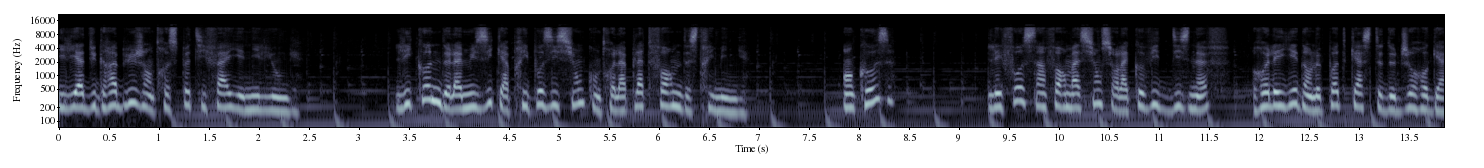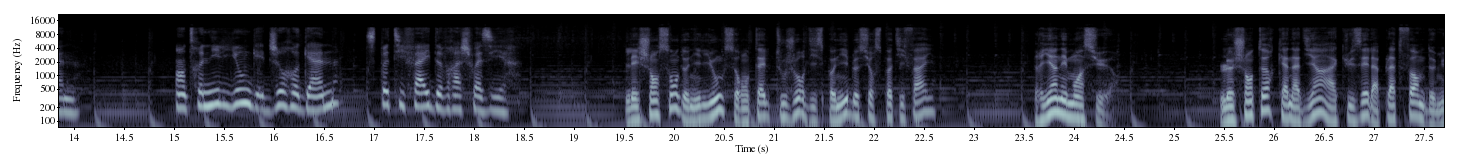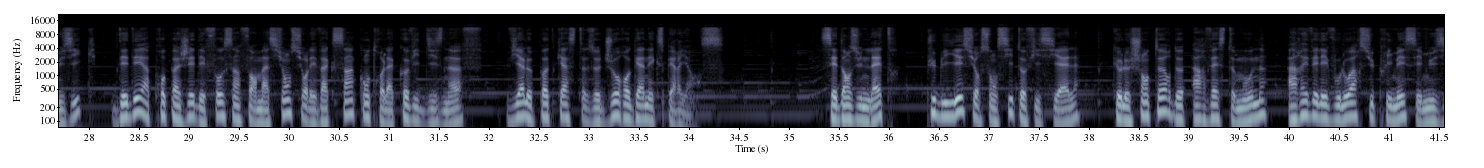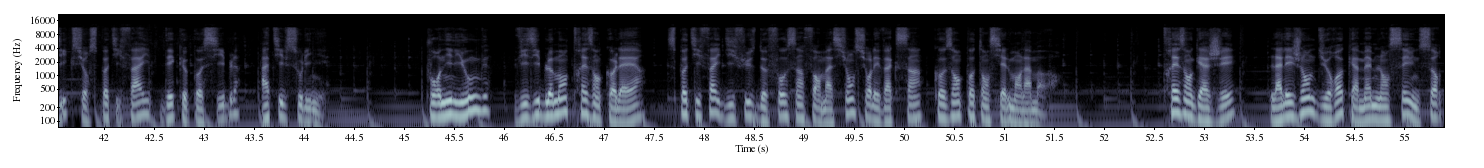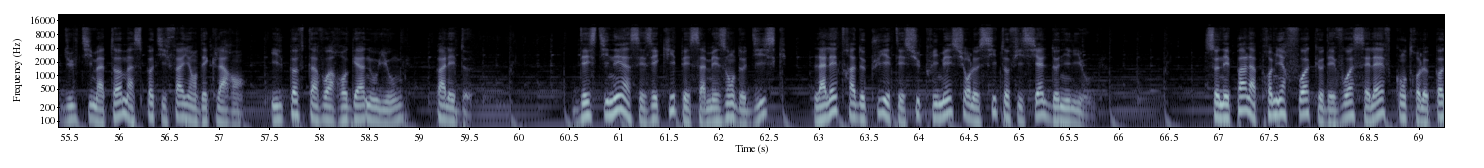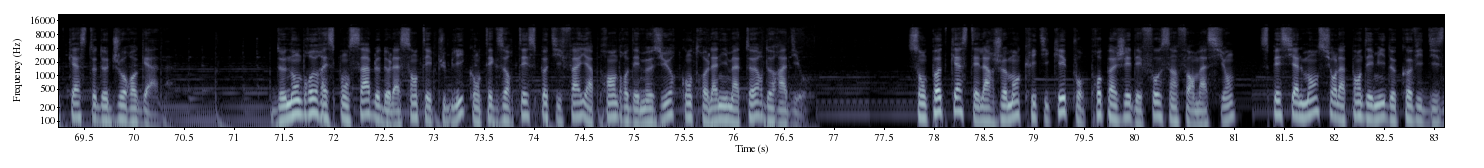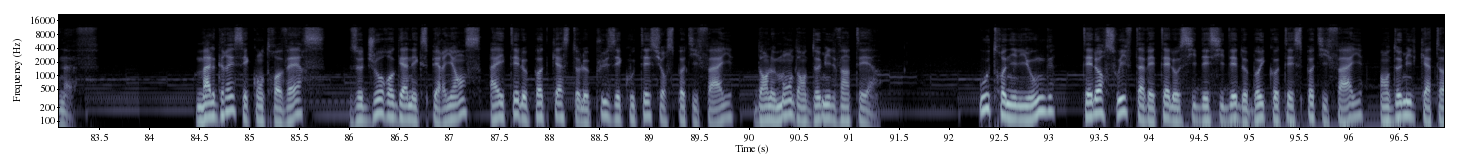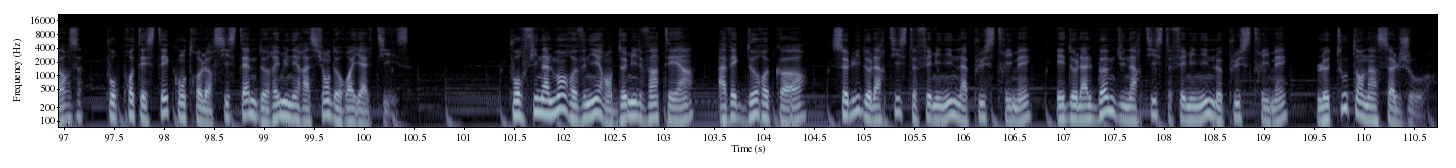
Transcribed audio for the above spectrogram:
Il y a du grabuge entre Spotify et Neil Young. L'icône de la musique a pris position contre la plateforme de streaming. En cause Les fausses informations sur la Covid-19, relayées dans le podcast de Joe Rogan. Entre Neil Young et Joe Rogan, Spotify devra choisir. Les chansons de Neil Young seront-elles toujours disponibles sur Spotify? Rien n'est moins sûr. Le chanteur canadien a accusé la plateforme de musique d'aider à propager des fausses informations sur les vaccins contre la Covid-19 via le podcast The Joe Rogan Experience. C'est dans une lettre, publiée sur son site officiel, que le chanteur de Harvest Moon a révélé vouloir supprimer ses musiques sur Spotify dès que possible, a-t-il souligné. Pour Neil Young, visiblement très en colère, Spotify diffuse de fausses informations sur les vaccins causant potentiellement la mort. Très engagé, la légende du rock a même lancé une sorte d'ultimatum à Spotify en déclarant Ils peuvent avoir Rogan ou Young, pas les deux. Destinée à ses équipes et sa maison de disques, la lettre a depuis été supprimée sur le site officiel de Neil Young. Ce n'est pas la première fois que des voix s'élèvent contre le podcast de Joe Rogan. De nombreux responsables de la santé publique ont exhorté Spotify à prendre des mesures contre l'animateur de radio. Son podcast est largement critiqué pour propager des fausses informations, spécialement sur la pandémie de Covid-19. Malgré ces controverses, The Joe Rogan Experience a été le podcast le plus écouté sur Spotify dans le monde en 2021. Outre Neil Young, Taylor Swift avait elle aussi décidé de boycotter Spotify en 2014 pour protester contre leur système de rémunération de royalties. Pour finalement revenir en 2021 avec deux records, celui de l'artiste féminine la plus streamée et de l'album d'une artiste féminine le plus streamé, le tout en un seul jour.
